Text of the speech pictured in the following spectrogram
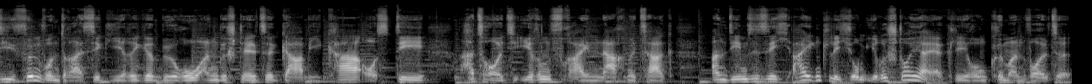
Die 35-jährige Büroangestellte Gabi K. aus D. hat heute ihren freien Nachmittag, an dem sie sich eigentlich um ihre Steuererklärung kümmern wollte.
